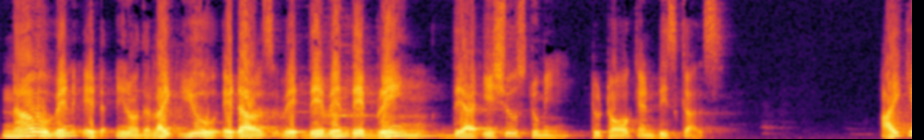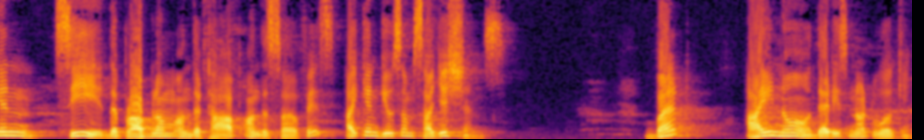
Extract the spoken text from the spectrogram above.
Now, when it, you know, the, like you adults, they when they bring their issues to me to talk and discuss, I can see the problem on the top, on the surface. I can give some suggestions. But I know that is not working.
